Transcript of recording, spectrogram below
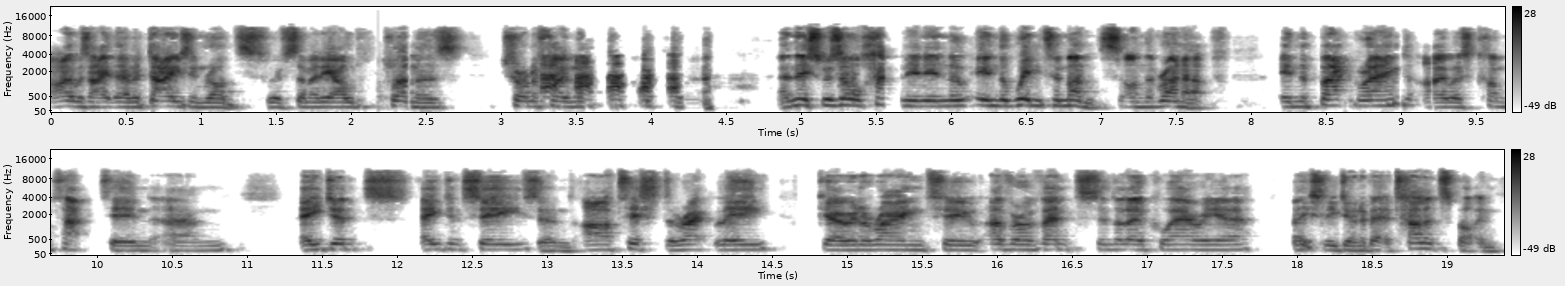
I was out there with dowsing rods with some of the old plumbers trying to find. and this was all happening in the in the winter months on the run up. In the background, I was contacting um, agents, agencies, and artists directly, going around to other events in the local area, basically doing a bit of talent spotting,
